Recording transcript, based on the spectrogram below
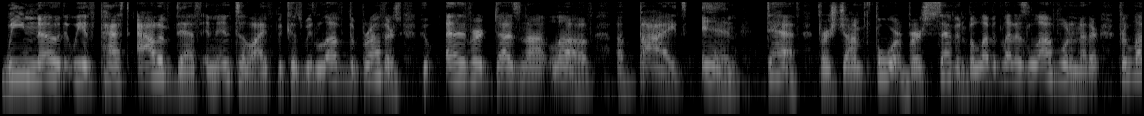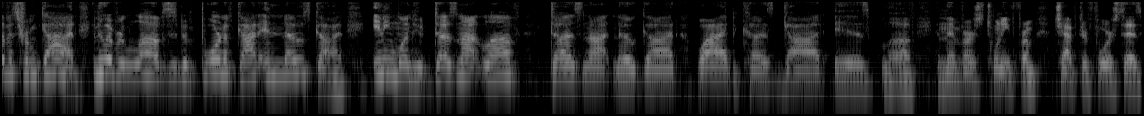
we know that we have passed out of death and into life because we love the brothers whoever does not love abides in death. 1 John 4, verse 7 Beloved, let us love one another, for love is from God, and whoever loves has been born of God and knows God. Anyone who does not love does not know God. Why? Because God is love. And then verse 20 from chapter 4 says,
